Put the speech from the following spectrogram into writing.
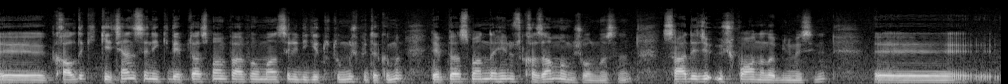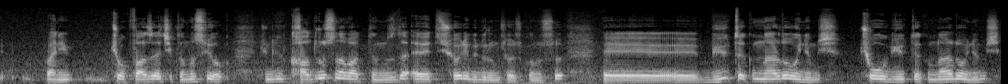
E, kaldı ki geçen seneki deplasman performansıyla lige tutulmuş bir takımın deplasmanda henüz kazanmamış olmasının sadece 3 puan alabilmesinin e, hani çok fazla açıklaması yok. Çünkü kadrosuna baktığımızda evet şöyle bir durum söz konusu. Ee, büyük takımlarda oynamış. Çoğu büyük takımlarda oynamış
